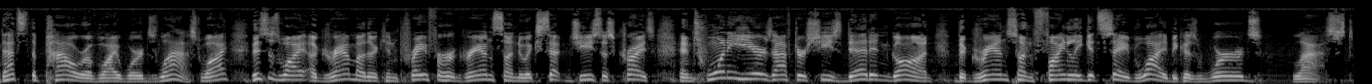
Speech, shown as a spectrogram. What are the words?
That's the power of why words last. Why? This is why a grandmother can pray for her grandson to accept Jesus Christ, and 20 years after she's dead and gone, the grandson finally gets saved. Why? Because words last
